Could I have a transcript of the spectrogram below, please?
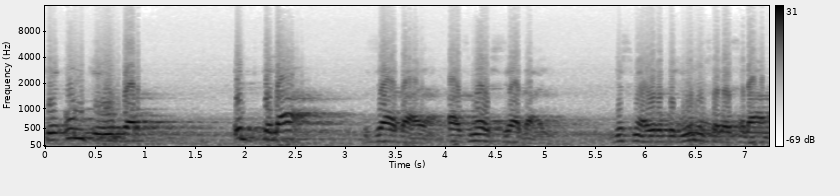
کہ ان کے اوپر ابتلا زیادہ آیا، آزمائش زیادہ آئی، جس میں حضرت یونس علیہ السلام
